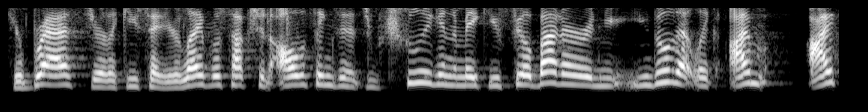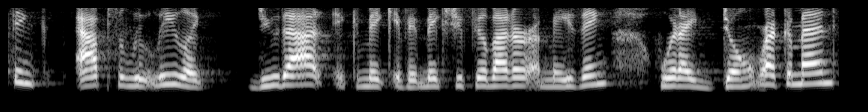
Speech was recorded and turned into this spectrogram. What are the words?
your breasts, your like you said, your liposuction, all the things, and it's truly gonna make you feel better. And you, you know that like I'm I think absolutely like do that. It can make if it makes you feel better, amazing. What I don't recommend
